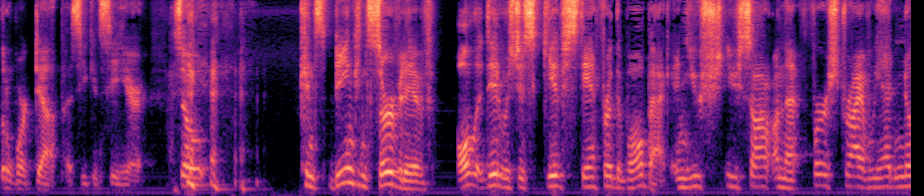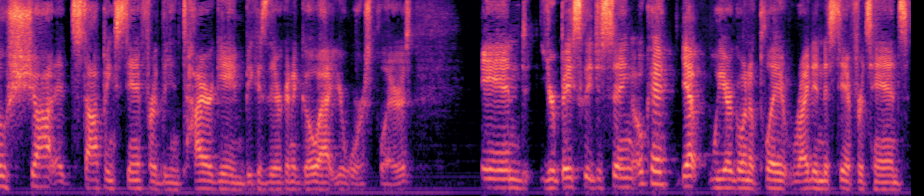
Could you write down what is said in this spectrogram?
little worked up as you can see here. So cons- being conservative all it did was just give Stanford the ball back. And you sh- you saw on that first drive, we had no shot at stopping Stanford the entire game because they're going to go at your worst players. And you're basically just saying, okay, yep, we are going to play right into Stanford's hands,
